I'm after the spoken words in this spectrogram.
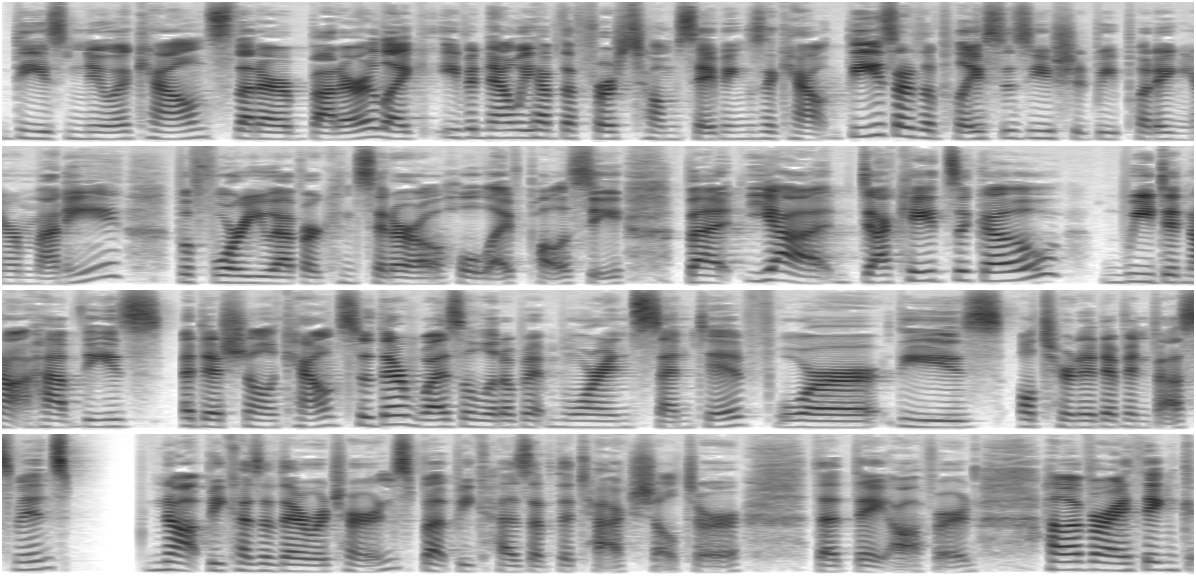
these new accounts that are better. Like even now we have the first home savings account. These are the places you should be putting your money before you ever consider a whole life policy. But yeah, decades ago, we did not have these additional accounts. So there was a little bit more incentive for these alternative investments not because of their returns, but because of the tax shelter that they offered. However, I think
